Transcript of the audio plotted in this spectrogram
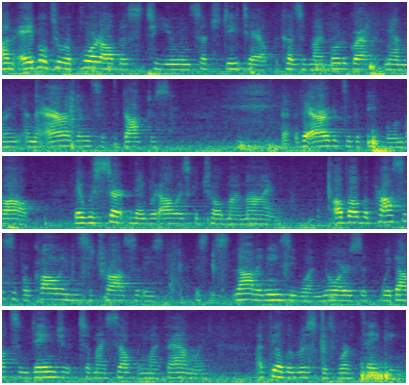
I'm able to report all this to you in such detail because of my photographic memory and the arrogance of the doctors, the arrogance of the people involved. They were certain they would always control my mind. Although the process of recalling these atrocities is not an easy one, nor is it without some danger to myself and my family, I feel the risk is worth taking.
